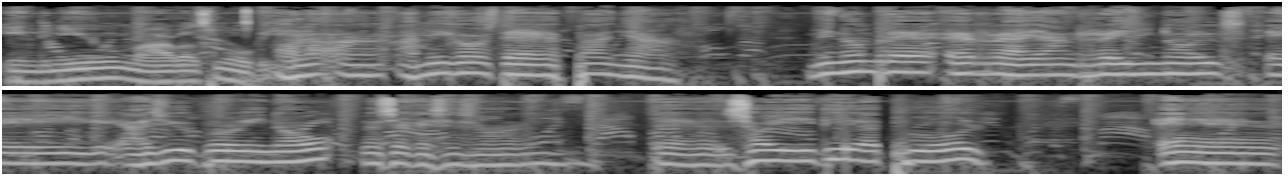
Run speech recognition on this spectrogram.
in the new Marvel's movie. Hola amigos de España. Mi nombre es Ryan Reynolds y as you probably know, no sé qué es eso, ¿eh? Eh, soy Deadpool en,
